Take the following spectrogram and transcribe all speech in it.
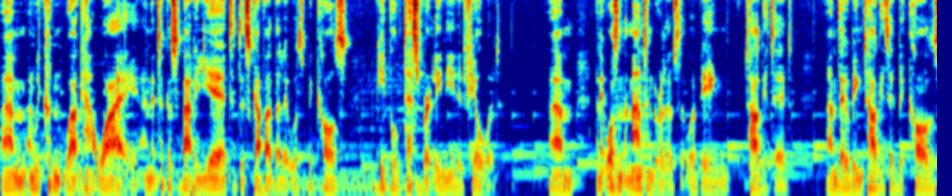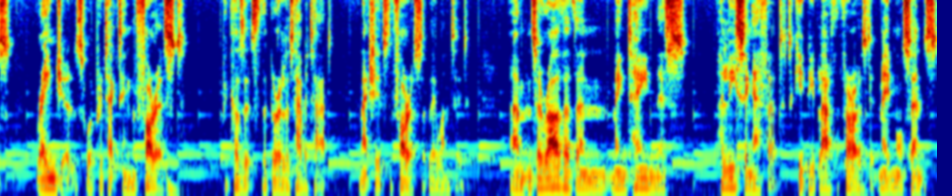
Um, and we couldn't work out why. And it took us about a year to discover that it was because people desperately needed fuel wood. Um, and it wasn't the mountain gorillas that were being targeted. Um, they were being targeted because rangers were protecting the forest because it's the gorilla's habitat. And actually, it's the forest that they wanted. Um, and so rather than maintain this policing effort to keep people out of the forest, it made more sense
